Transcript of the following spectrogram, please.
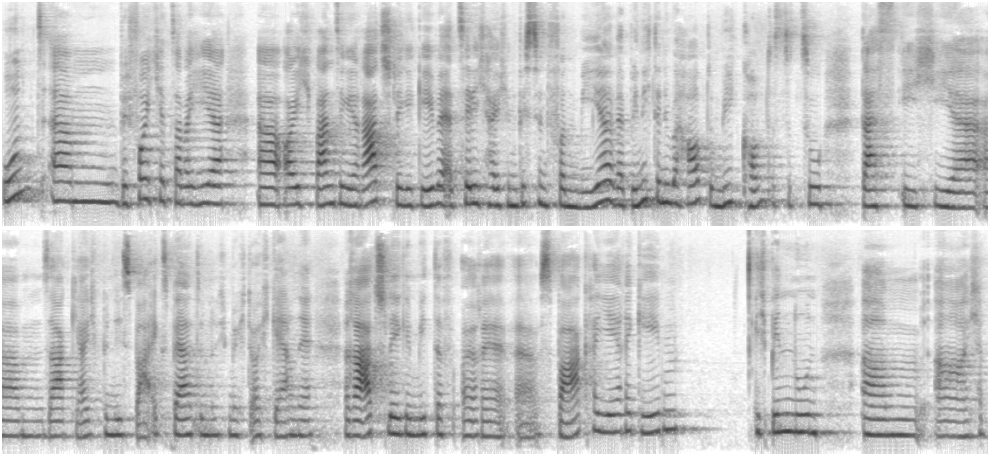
Und ähm, bevor ich jetzt aber hier äh, euch wahnsinnige Ratschläge gebe, erzähle ich euch ein bisschen von mir. Wer bin ich denn überhaupt und wie kommt es dazu, dass ich hier ähm, sage, ja, ich bin die Spa-Expertin und ich möchte euch gerne Ratschläge mit auf eure äh, Spa-Karriere geben. Ich bin nun, ähm, äh, ich habe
